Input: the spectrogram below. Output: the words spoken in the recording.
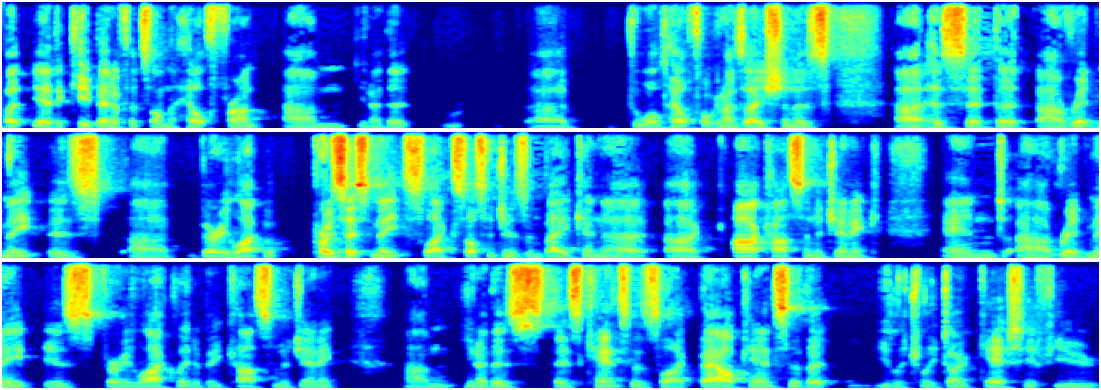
but yeah, the key benefits on the health front, um, you know, that uh, the World Health Organization has uh, has said that uh, red meat is uh, very like processed meats like sausages and bacon are, are carcinogenic, and uh, red meat is very likely to be carcinogenic. Um, you know, there's there's cancers like bowel cancer that you literally don't get if you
